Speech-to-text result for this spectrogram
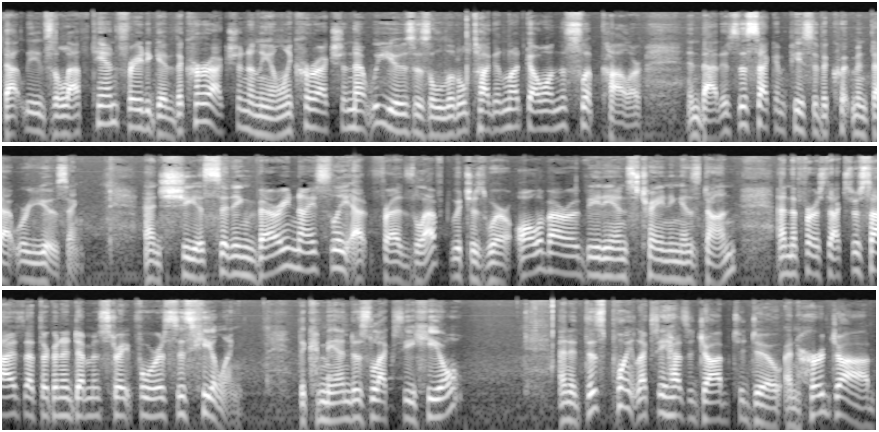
That leaves the left hand free to give the correction. And the only correction that we use is a little tug and let go on the slip collar. And that is the second piece of equipment that we're using and she is sitting very nicely at Fred's left, which is where all of our obedience training is done. And the first exercise that they're going to demonstrate for us is heeling. The command is Lexy heel. And at this point, Lexy has a job to do, and her job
